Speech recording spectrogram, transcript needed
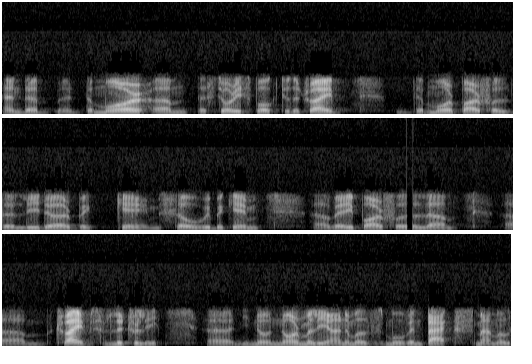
And the, more um, the story spoke to the tribe, the more powerful the leader became. So we became very powerful um, um, tribes, literally. Uh, you know, normally animals move in packs, mammals,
